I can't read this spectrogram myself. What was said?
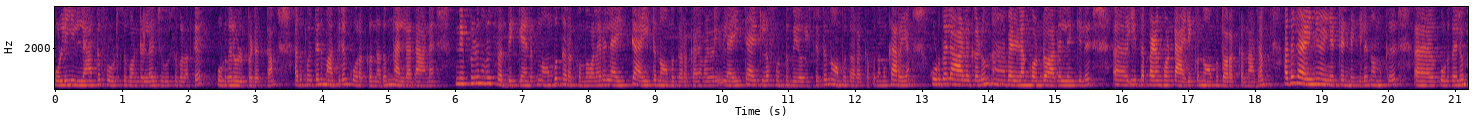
പുളിയില്ലാത്ത ഫ്രൂട്ട്സ് കൊണ്ടുള്ള ജ്യൂസുകളൊക്കെ കൂടുതൽ ഉൾപ്പെടുത്താം. അതുപോലെ തന്നെ മധുരം കുറക്കുന്നതും നല്ലതാണ്. പിന്നെ എപ്പോഴും നമ്മൾ ശ്രദ്ധിക്കേണ്ടത് നോമ്പ് തുറക്കുമ്പോൾ വളരെ ലൈറ്റായിട്ട് നോമ്പ് തുറക്കുക വളരെ ലൈറ്റായിട്ടുള്ള ഫുഡ് ഉപയോഗിച്ചിട്ട് നോമ്പ് തുറക്കുക. അപ്പോൾ നമുക്കറിയാം കൂടുതൽ ആളുകളും വെള്ളം കൊണ്ടോ അതല്ലെങ്കിൽ ഈത്തപ്പഴം കൊണ്ടായിരിക്കും നോമ്പ് തുറക്കുന്നത്. അത് കഴിഞ്ഞ് കഴിഞ്ഞിട്ടുണ്ടെങ്കിൽ നമുക്ക് കൂടുതലും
